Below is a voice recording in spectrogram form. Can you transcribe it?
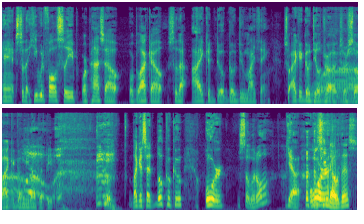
and so that he would fall asleep or pass out or black out, so that I could do, go do my thing. So I could go deal drugs, or so I could go meet up with people. like I said, little cuckoo, or Just a little. yeah, Does he know this?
